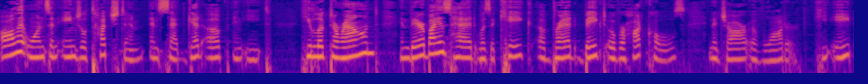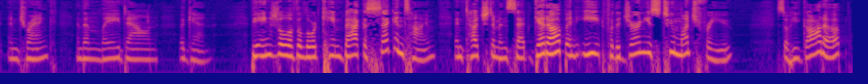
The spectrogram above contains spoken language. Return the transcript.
All at once, an angel touched him and said, Get up and eat. He looked around, and there by his head was a cake of bread baked over hot coals and a jar of water. He ate and drank, and then lay down again. The angel of the Lord came back a second time and touched him and said, Get up and eat, for the journey is too much for you. So he got up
